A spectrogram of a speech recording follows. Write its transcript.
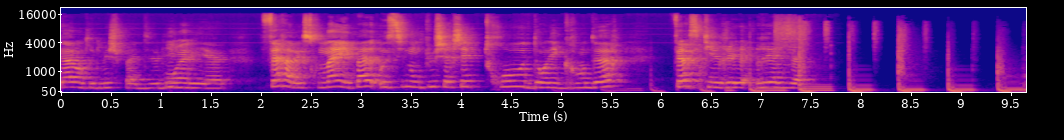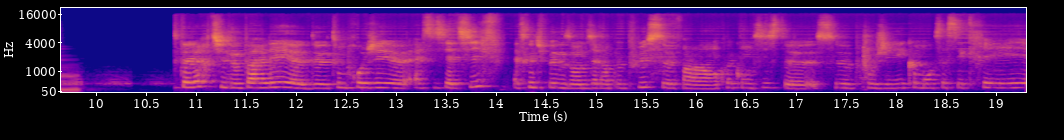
entre guillemets, je suis pas de Ouais. mais euh, faire avec ce qu'on a et pas aussi non plus chercher trop dans les grandeurs, faire ce qui est ré- réalisable. Tout à l'heure, tu nous parlais euh, de ton projet euh, associatif. Est-ce que tu peux nous en dire un peu plus Enfin, en quoi consiste ce projet? Comment ça s'est créé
